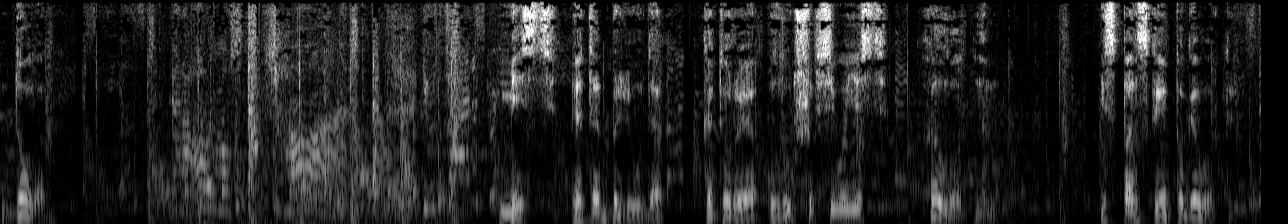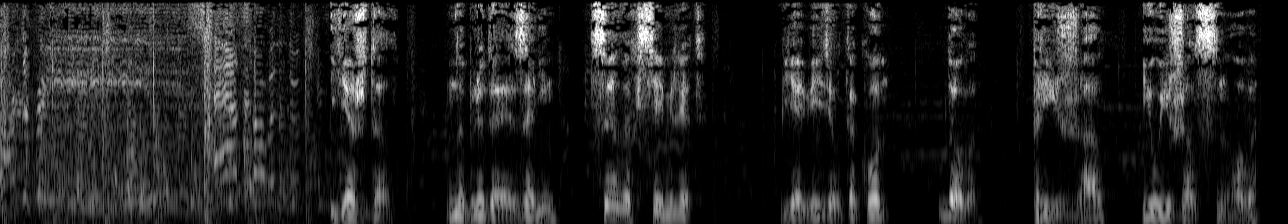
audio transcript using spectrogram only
Долан. Месть – это блюдо, которое лучше всего есть холодным. Испанская поговорка. Я ждал, наблюдая за ним целых семь лет – я видел, как он, Долан, приезжал и уезжал снова.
